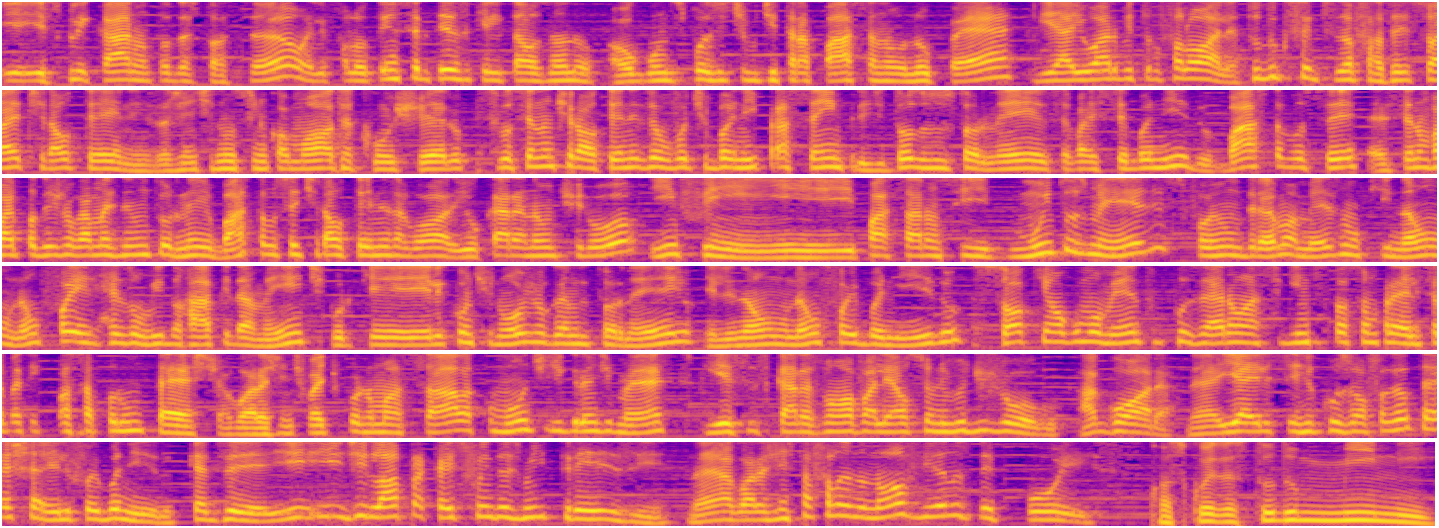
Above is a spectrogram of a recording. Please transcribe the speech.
explicaram toda a situação. Ele falou: tenho certeza que ele tá usando algum dispositivo de trapaça no, no pé. E aí o árbitro falou: olha, tudo que você precisa fazer só é tirar o tênis. A gente não se incomoda com o cheiro. Se você não tirar o tênis, eu vou te banir para sempre. De todos os torneios, você vai ser banido. Basta você, eh, você não vai poder jogar mais nenhum torneio. Basta você tirar o tênis agora. E o cara não tirou. Enfim, e passaram-se muitos meses. Foi um drama mesmo que não, não foi resolvido rapidamente, porque ele continuou jogando o torneio. Ele não, não foi banido. Só que em algum momento puseram a seguinte situação para ele: você vai ter que passar por um teste. Agora a gente vai te pôr numa sala com um monte de grande mestre e esses caras vão avaliar o seu nível de jogo. Agora, né? E aí ele se recusou a fazer o teste, aí ele foi banido. Quer dizer, e, e de lá para cá isso foi em 2013, né? Agora a gente tá falando nove anos depois. Com as coisas tudo mini,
